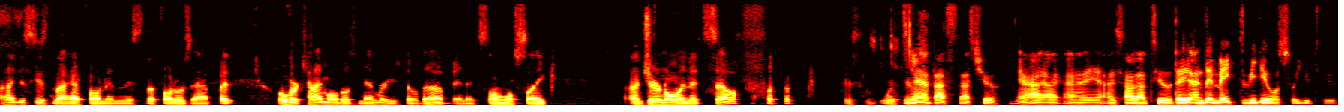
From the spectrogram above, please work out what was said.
I just use my iPhone and it's the Photos app. But over time, all those memories build up, and it's almost like a journal in itself. just looking. yeah, that's that's true. Yeah, I, I I saw that too. They and they make videos for you too.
